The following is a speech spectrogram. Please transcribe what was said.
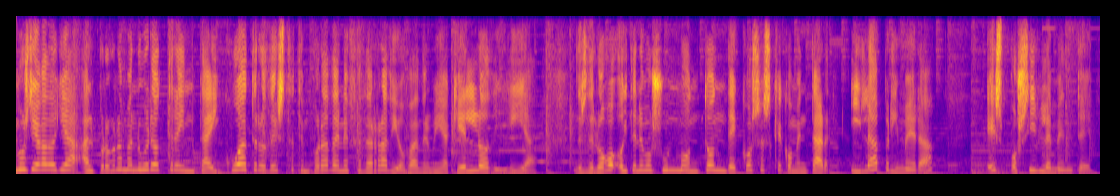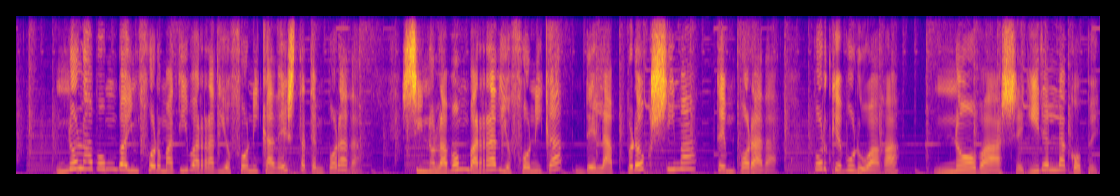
Hemos llegado ya al programa número 34 de esta temporada en F de Radio. Madre mía, ¿quién lo diría? Desde luego, hoy tenemos un montón de cosas que comentar. Y la primera es posiblemente no la bomba informativa radiofónica de esta temporada, sino la bomba radiofónica de la próxima temporada. Porque Buruaga no va a seguir en la COPE.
